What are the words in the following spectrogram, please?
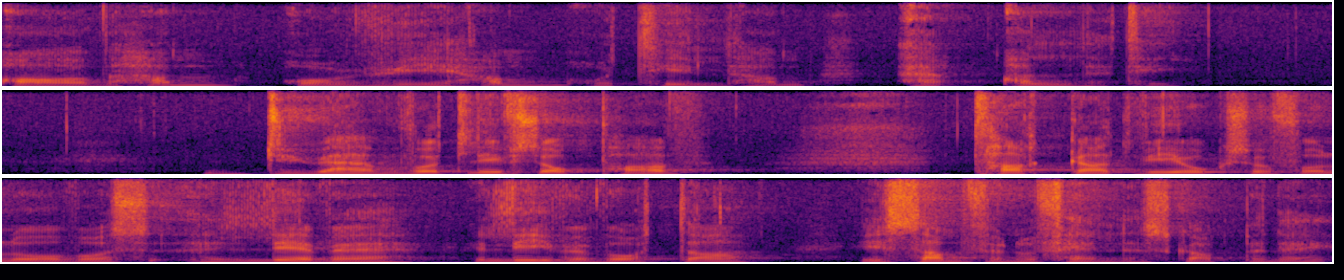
'av ham og ved ham og til ham er alle ting'. Du er vårt livs opphav. Takk at vi også får lov å leve livet vårt da i samfunn og fellesskap med deg.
